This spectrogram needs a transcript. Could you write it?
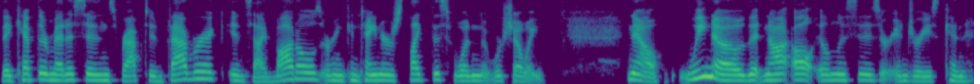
They kept their medicines wrapped in fabric, inside bottles, or in containers like this one that we're showing. Now, we know that not all illnesses or injuries can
